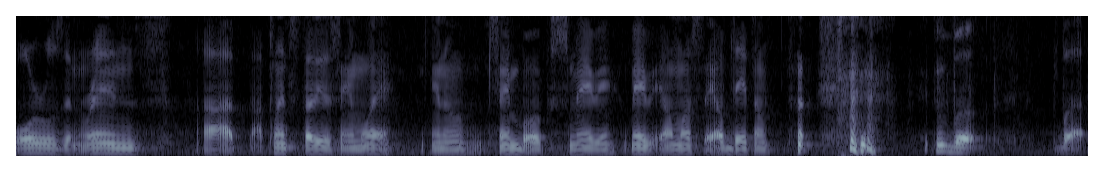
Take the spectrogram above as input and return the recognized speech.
orals and RINs, uh, I plan to study the same way. You know, same books, maybe, maybe unless they update them. but, but,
